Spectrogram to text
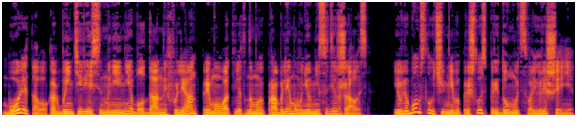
Более того, как бы интересен мне не был данный фолиант, прямого ответа на мою проблему в нем не содержалось, и в любом случае мне бы пришлось придумывать свое решение.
